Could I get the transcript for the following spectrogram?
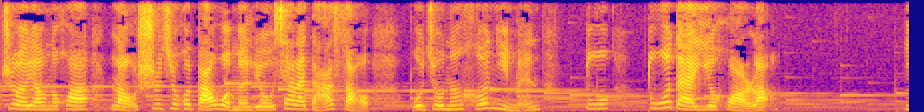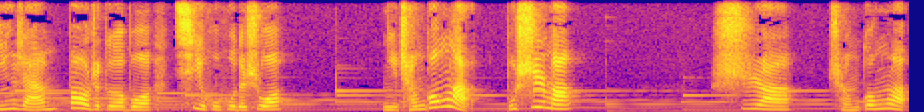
这样的话，老师就会把我们留下来打扫，我就能和你们。”多多待一会儿了。殷然抱着胳膊，气呼呼地说：“你成功了，不是吗？”“是啊，成功了。”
